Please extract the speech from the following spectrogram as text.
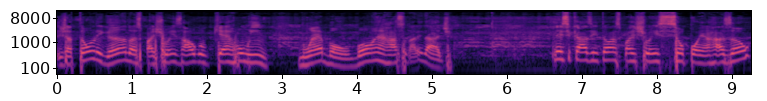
já estão ligando as paixões a algo que é ruim, não é bom. O bom é a racionalidade. Nesse caso, então, as paixões se opõem à razão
